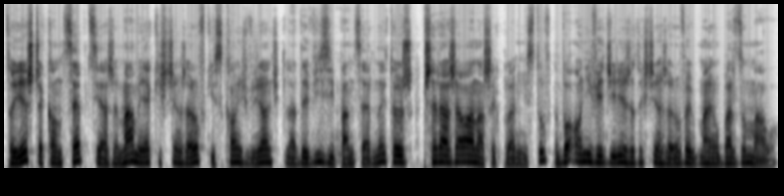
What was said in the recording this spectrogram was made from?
to jeszcze koncepcja, że mamy jakieś ciężarówki skądś wziąć dla dywizji pancernej, to już przerażała naszych planistów, no bo oni wiedzieli, że tych ciężarówek mają bardzo mało.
